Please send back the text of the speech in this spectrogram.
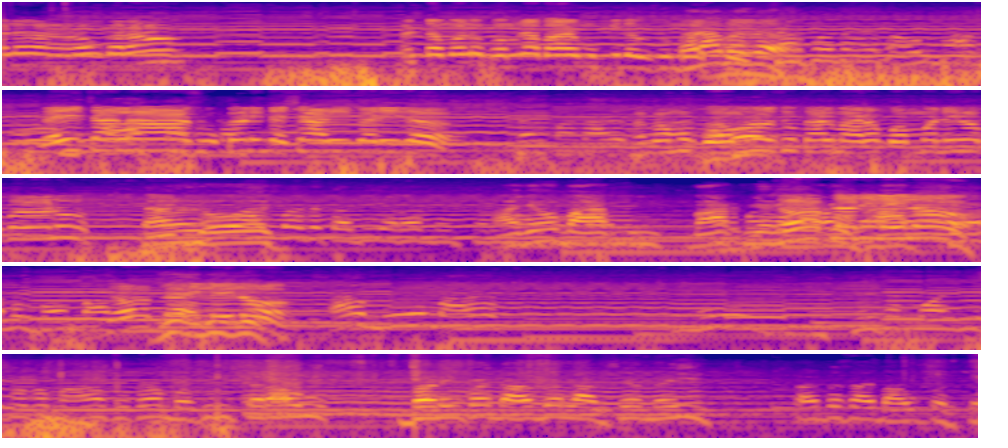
અને આરામ કરાવો. અને તમારું ગમના બહાર મૂકી દઉં છું બરાબર કરો. નહીં ચાલે આ છોકરાની દશા આવી કરી છે. હું ગોમનો છું કાલ મારા ગોમમાં નહીં વાપરવાનું. જો આજ પાસે કદી હેરાન નહીં કરવાનું. જવાબદારી લઈ લો. અમે ગોમ બહાર જવાબદારી લઈ લો. આ હું મારા હું ડિસ્ટ્રિક્ટમાં આવી છું કે મારા છોકરા મજૂરી કરાવું. ભણી પણ દાદા લાગશે નહીં. સાહેબ સાહેબ આવું કરશો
